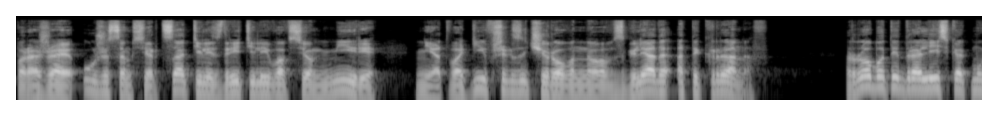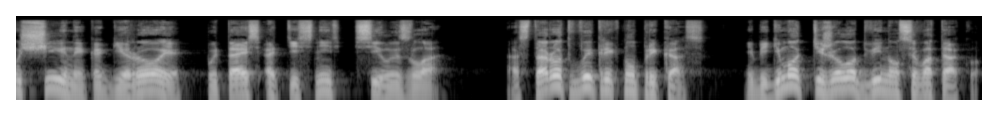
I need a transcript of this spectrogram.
поражая ужасом сердца телезрителей во всем мире, не отводивших зачарованного взгляда от экранов. Роботы дрались как мужчины, как герои, пытаясь оттеснить силы зла. Астарот выкрикнул приказ, и бегемот тяжело двинулся в атаку.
